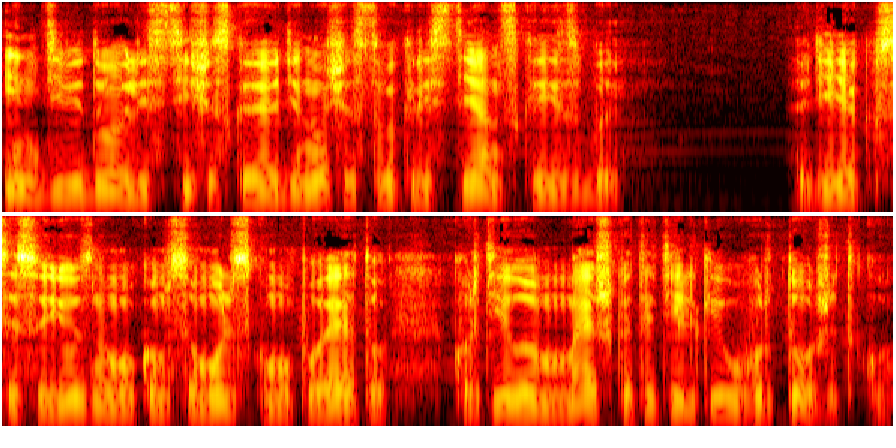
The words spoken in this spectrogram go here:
індивідуалістичне одиночество крістіянської ізби. Тоді як всесоюзному комсомольському поету кортіло мешкати тільки в гуртожитку.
